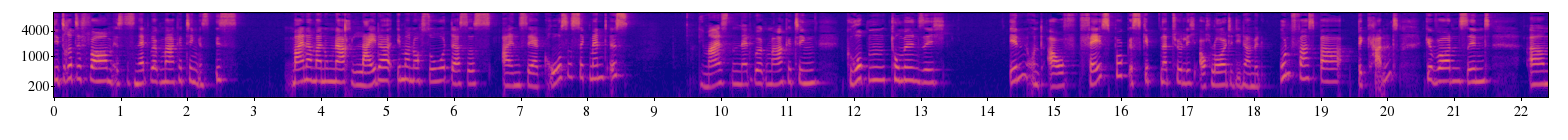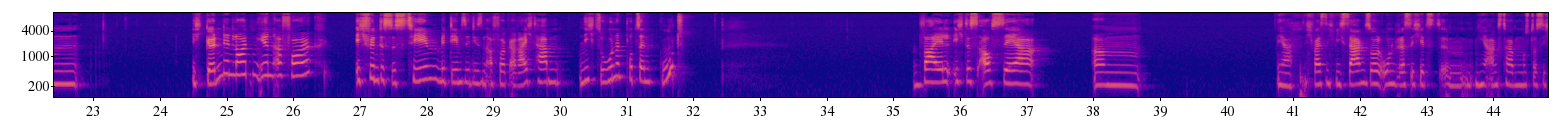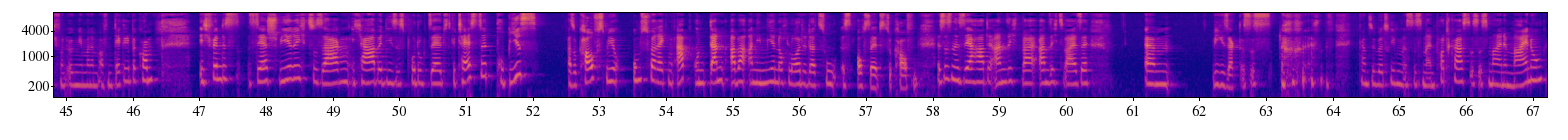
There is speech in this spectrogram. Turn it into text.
Die dritte Form ist das Network Marketing. Es ist meiner Meinung nach leider immer noch so, dass es ein sehr großes Segment ist. Die meisten Network Marketing Gruppen tummeln sich in und auf Facebook. Es gibt natürlich auch Leute, die damit unfassbar bekannt geworden sind. Ähm, ich gönne den Leuten ihren Erfolg. Ich finde das System, mit dem sie diesen Erfolg erreicht haben, nicht zu 100% gut, weil ich das auch sehr ähm, ja, ich weiß nicht, wie ich sagen soll, ohne dass ich jetzt ähm, hier Angst haben muss, dass ich von irgendjemandem auf den Deckel bekomme. Ich finde es sehr schwierig zu sagen, ich habe dieses Produkt selbst getestet, probier's, also kauf's mir ums Verrecken ab und dann aber animieren noch Leute dazu, es auch selbst zu kaufen. Es ist eine sehr harte Ansicht, Ansichtsweise. Ähm, wie gesagt, es ist ganz übertrieben, es ist mein Podcast, es ist meine Meinung.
